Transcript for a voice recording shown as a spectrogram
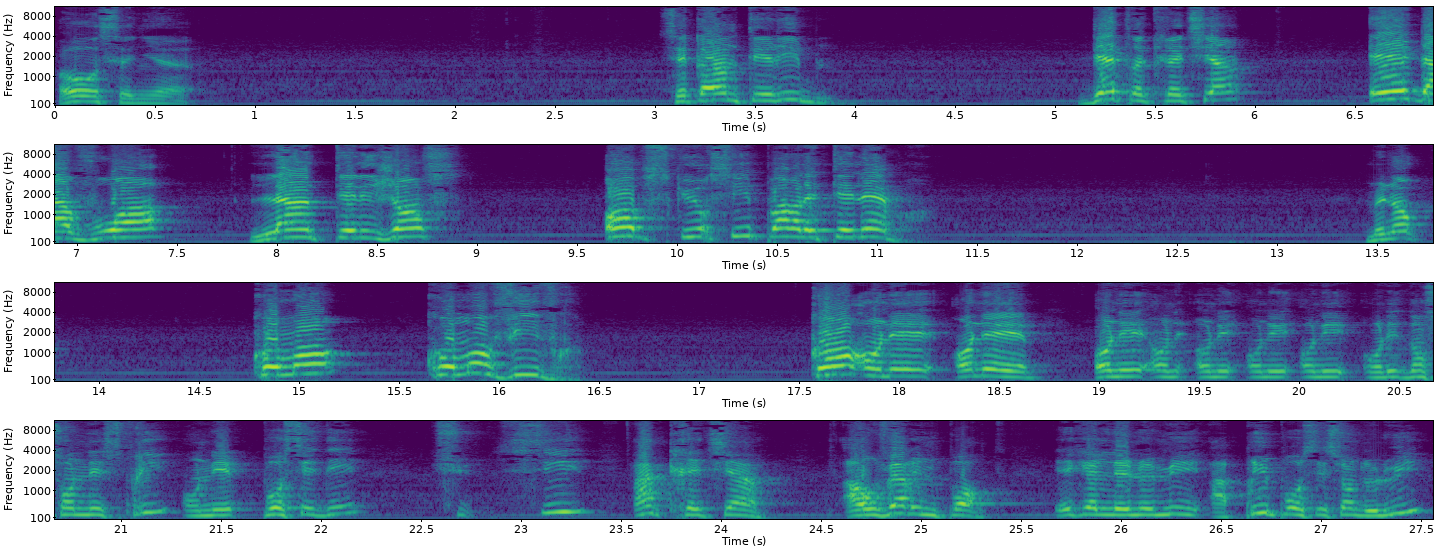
Oh Seigneur. C'est quand même terrible d'être chrétien et d'avoir l'intelligence obscurcie par les ténèbres. Maintenant, comment, comment vivre quand on est, on est, on est, on est, on est, on est, on est, dans son esprit, on est possédé. Si un chrétien a ouvert une porte et que l'ennemi a pris possession de lui,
